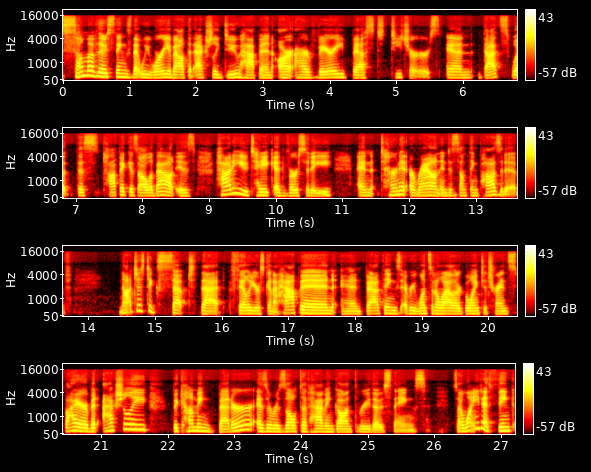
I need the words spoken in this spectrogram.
some of those things that we worry about that actually do happen are our very best teachers and that's what this topic is all about is how do you take adversity and turn it around into something positive not just accept that failure is going to happen and bad things every once in a while are going to transpire but actually becoming better as a result of having gone through those things. So I want you to think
